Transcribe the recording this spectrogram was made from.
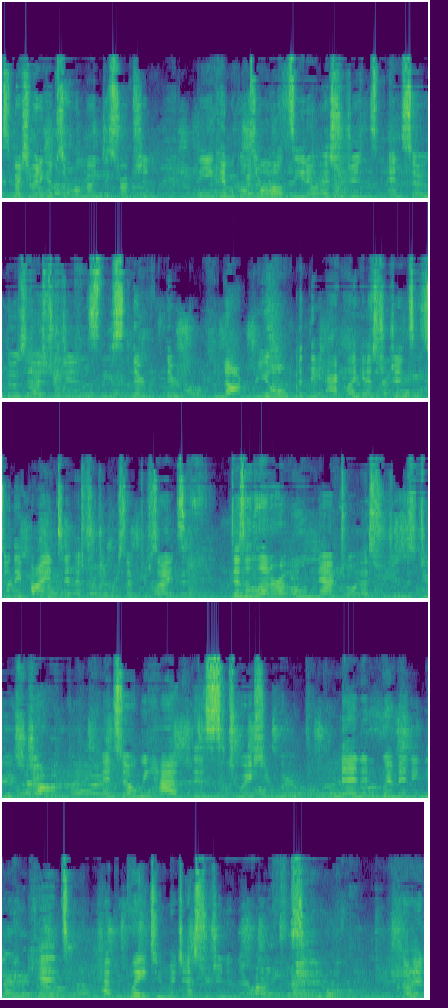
especially when it comes to hormone disruption, the chemicals are called xenoestrogens, and so those estrogens, these they're they're not real, but they act like estrogens, and so they bind to estrogen receptor sites. It Doesn't let our own natural estrogens do its job, and so we have this situation where men and women and even kids have way too much estrogen in their bodies. Could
